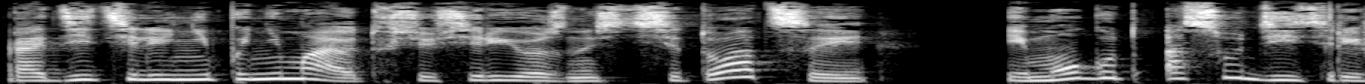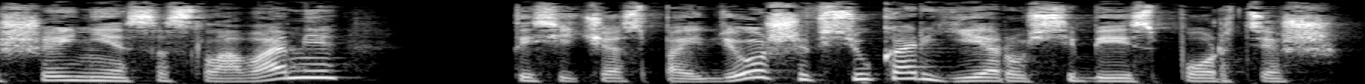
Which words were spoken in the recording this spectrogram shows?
Родители не понимают всю серьезность ситуации и могут осудить решение со словами «ты сейчас пойдешь и всю карьеру себе испортишь».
